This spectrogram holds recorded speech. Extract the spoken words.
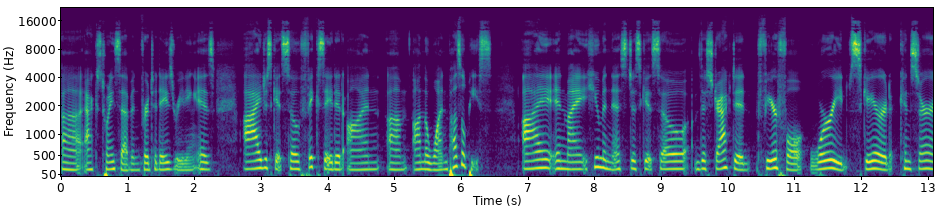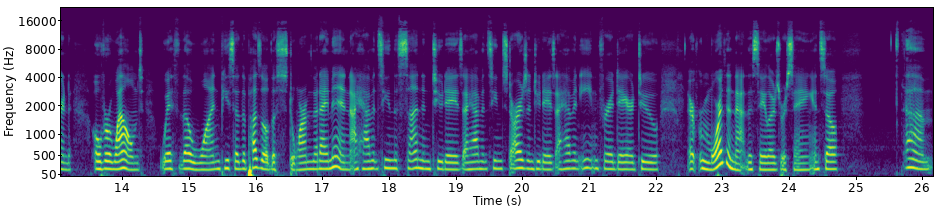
uh, Acts 27 for today's reading is I just get so fixated on um, on the one puzzle piece. I, in my humanness, just get so distracted, fearful, worried, scared, concerned, overwhelmed with the one piece of the puzzle, the storm that I'm in. I haven't seen the sun in two days. I haven't seen stars in two days. I haven't eaten for a day or two, or more than that, the sailors were saying. And so, um,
